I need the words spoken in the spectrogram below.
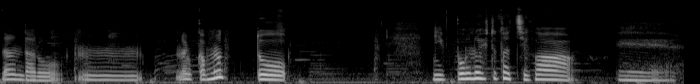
なんだろううーんなんかもっと日本の人たちが、えー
